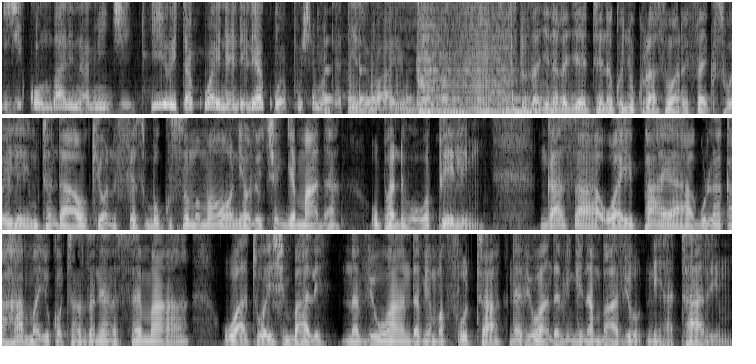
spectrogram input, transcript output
ziko mbali na miji. Hiyo itakuwa inaendelea kuepusha matatizo hayo. Msikilizaji, narejea tena kwenye ukurasa wa RFI Kiswahili mtandao ukiwa ni Facebook kusoma maoni waliochangia mada upande huu wa pili. Ngasa Waipaya Gulakahama yuko Tanzania, anasema watu waishi mbali na viwanda vya mafuta na viwanda vingine ambavyo ni hatari.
